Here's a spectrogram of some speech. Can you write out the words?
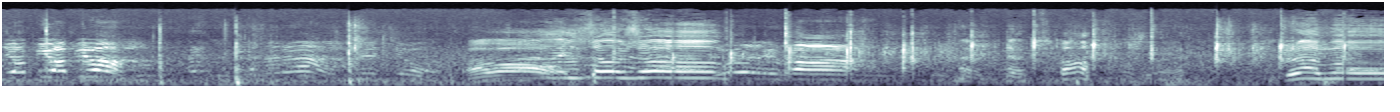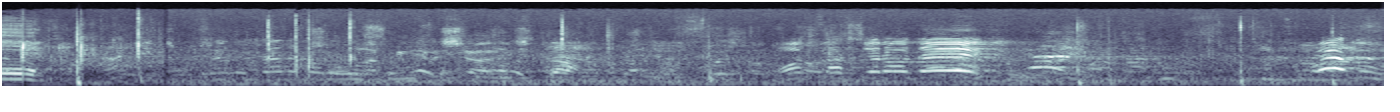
Biła, biła, biła! Brawo! Dobrze! Kurwa! Brawo! Odstaw środek! Ładuj!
